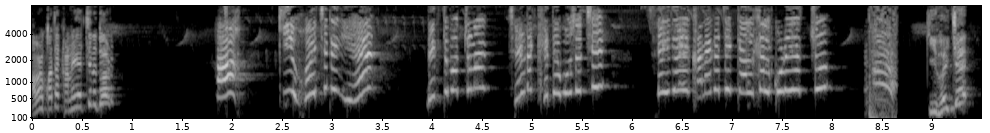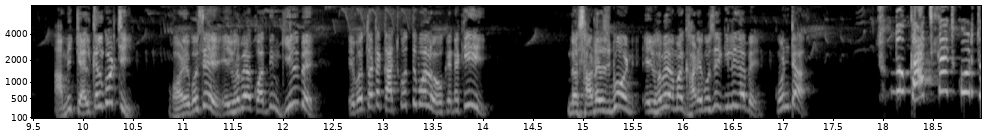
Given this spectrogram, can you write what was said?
আমার কথা কানে যাচ্ছে না তোর? কি হয়েছে নাকি হ্যাঁ? দেখতে পাচ্ছ না? ছেলেটা খেতে বসেছে সেই জায়গায় কানে কাছে ক্যালক্যাল করে যাচ্ছ। কি হয়েছে? আমি ক্যালক্যাল করছি? ঘরে বসে এইভাবে কতদিন গিলবে? এবার তো একটা কাজ করতে বলো ওকে নাকি? না সারস বোন এইভাবে আমার ঘরে বসে গিলে যাবে? কোনটা? শুধু কাজ কাজ করছ।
